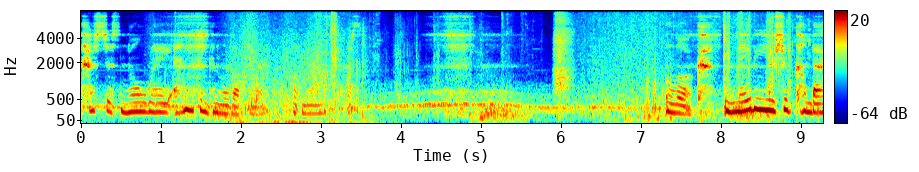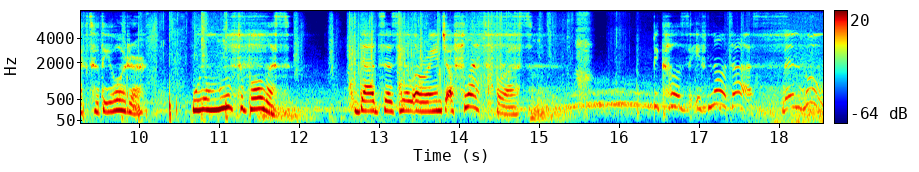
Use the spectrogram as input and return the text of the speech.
There's just no way anything can live up here but monsters. Look, maybe you should come back to the Order. We'll move to Polis. Dad says he'll arrange a flat for us. Because if not us, then who?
